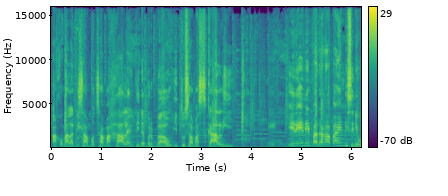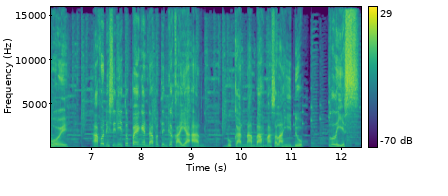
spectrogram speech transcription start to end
aku malah disambut sama hal yang tidak berbau itu sama sekali. Ini ini pada ngapain di sini, woi? Aku di sini tuh pengen dapetin kekayaan, bukan nambah masalah hidup. Please.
